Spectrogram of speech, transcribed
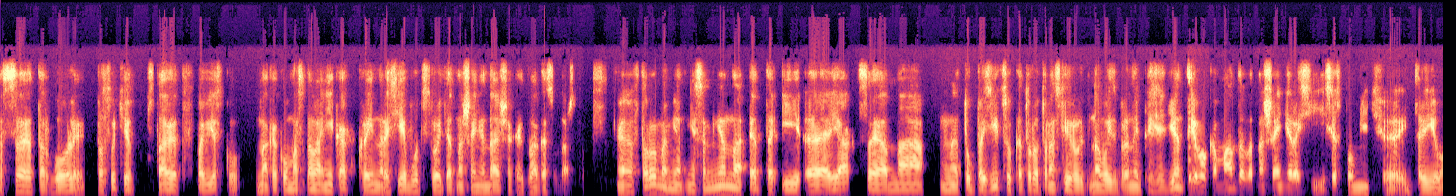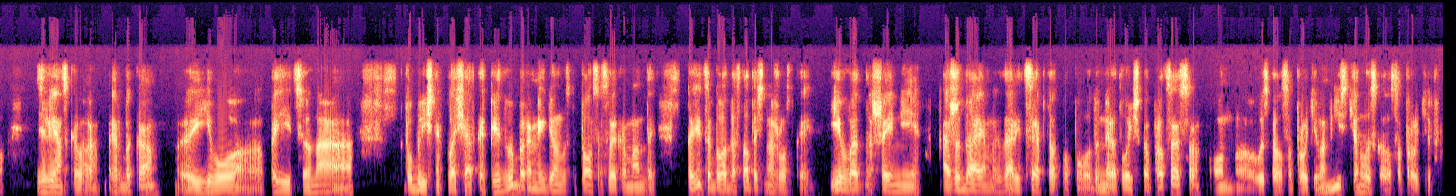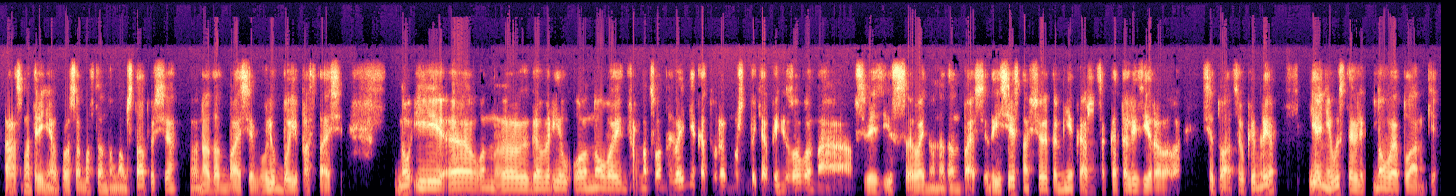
с торговлей, по сути, ставят в повестку на каком основании, как Украина и Россия будут строить отношения дальше, как два государства. Э, второй момент, несомненно, это и э, реакция на ту позицию, которую транслирует новоизбранный президент и его команда в отношении России. Если вспомнить э, интервью Зеленского РБК, его позицию на публичных площадках перед выборами, где он выступал со своей командой, позиция была достаточно жесткой. И в отношении ожидаемых да, рецептов по поводу миротворческого процесса. Он э, высказался против амнистии, он высказался против рассмотрения вопроса об автономном статусе на Донбассе в любой ипостаси. Ну и э, он э, говорил о новой информационной войне, которая может быть организована в связи с войной на Донбассе. Естественно, все это, мне кажется, катализировало ситуацию в Кремле и они выставили новые планки.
